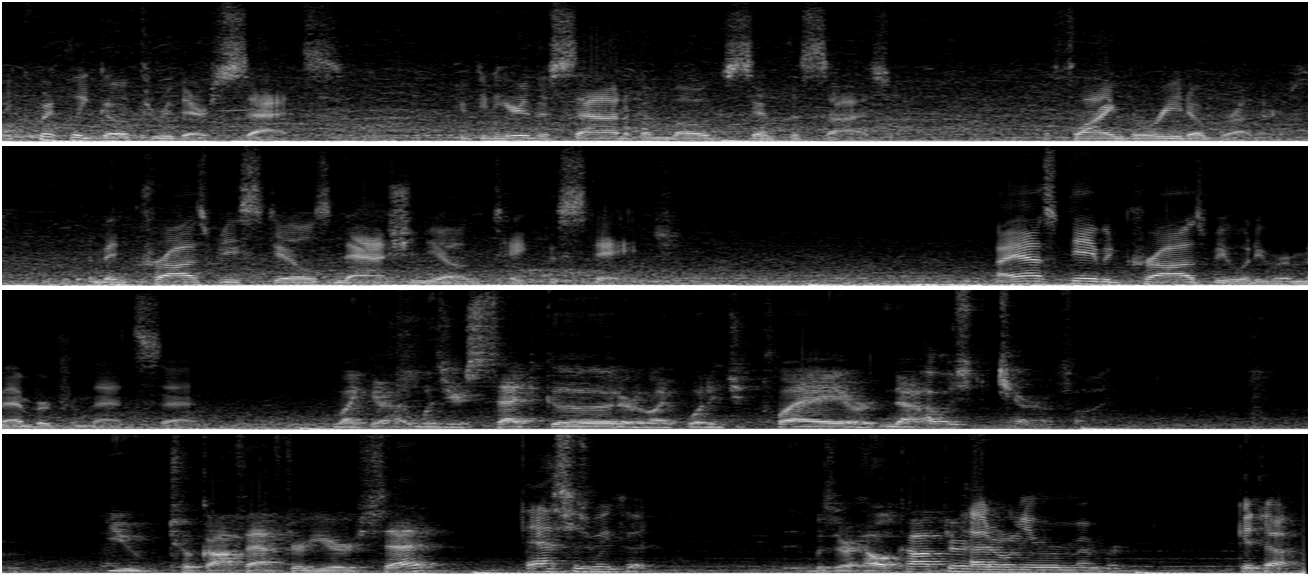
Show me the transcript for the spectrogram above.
They quickly go through their sets. You can hear the sound of a Moog synthesizer, the Flying Burrito Brothers, and then Crosby, Stills, Nash, and Young take the stage. I asked David Crosby what he remembered from that set. Like, uh, was your set good, or like, what did you play, or no? I was terrified. You took off after your set? Fast as we could. Was there a helicopter? I don't even remember. Get out.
